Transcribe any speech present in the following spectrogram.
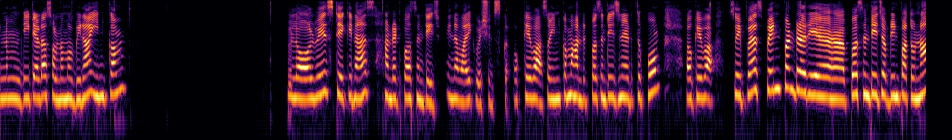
இன்னும் டீட்டெயிலாக சொல்லணும் அப்படின்னா income will always take in as hundred percentage இந்த மாதிரி கொஷின்ஸ்க்கு ஓகேவா ஸோ இன்கம் ஹண்ட்ரட் பர்சன்டேஜ்னு எடுத்துப்போம். ஓகேவா ஸோ இப்போ ஸ்பெண்ட் பண்ணுற பர்சன்டேஜ் அப்படின்னு பார்த்தோம்னா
